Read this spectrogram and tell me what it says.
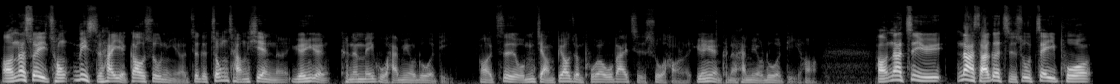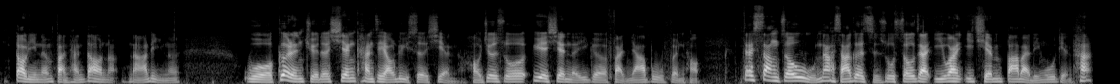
哦，那所以从 VIX 它也告诉你了，这个中长线呢，远远可能美股还没有落底。哦，这我们讲标准普尔五百指数好了，远远可能还没有落底哈。好，那至于纳斯达克指数这一波到底能反弹到哪哪里呢？我个人觉得先看这条绿色线，好，就是说月线的一个反压部分哈。在上周五，纳斯达克指数收在一万一千八百零五点，它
